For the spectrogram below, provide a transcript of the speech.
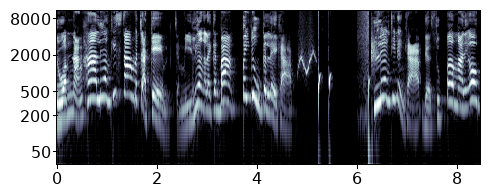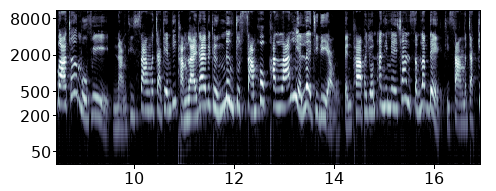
รวมหนัง 5 เรื่องที่สร้างมาจากเกม จะมีเรื่องอะไรกันบ้าง ไปดูกันเลยครับ เรื่องที่ 1 ครับ The Super Mario Bros. Movie หนังที่สร้างมาจากเกมที่ทำรายได้ไปถึง 1.36 พันล้านเหรียญเลยทีเดียว เป็นภาพยนตร์แอนิเมชันสำหรับเด็กที่สร้างมาจากเก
